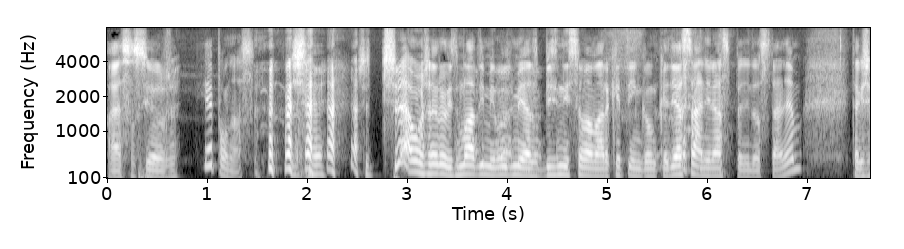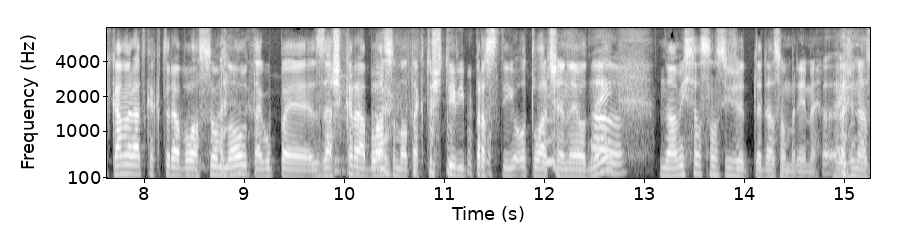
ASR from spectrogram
a ja som si hovoril, že je po nás. že, že čo ja môžem robiť s mladými ľuďmi a s biznisom a marketingom, keď ja sa ani naspäť nedostanem. Takže kamarátka, ktorá bola so mnou, tak úplne zaškrabla, som mal takto štyri prsty otlačené od nej. No a myslel som si, že teda zomrieme. Že nás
